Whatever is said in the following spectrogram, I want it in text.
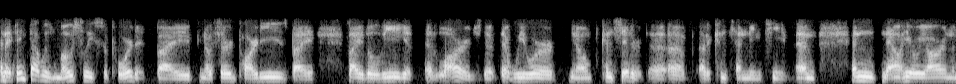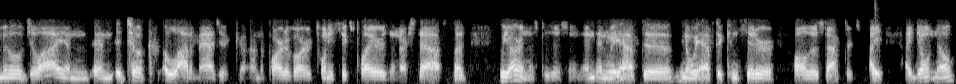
and I think that was mostly supported by you know third parties, by by the league at, at large that that we were you know considered a, a, a contending team. And and now here we are in the middle of July, and and it took a lot of magic on the part of our 26 players and our staff, but we are in this position, and and we have to you know we have to consider all those factors. I I don't know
